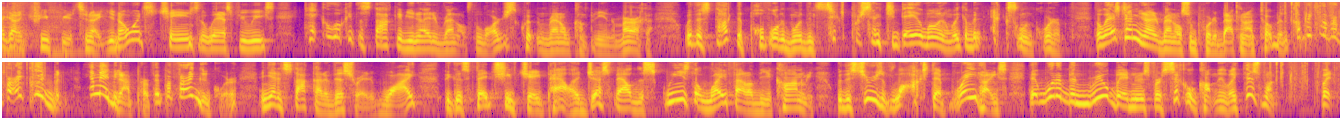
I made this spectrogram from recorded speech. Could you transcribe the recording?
I got a treat for you tonight. You know what's changed the last few weeks? Take a look at the stock of United Rentals, the largest equipment rental company in America, with a stock that pulvered more than 6% today alone and wake up an excellent quarter. The last time United Rentals reported back in October, the company delivered very good, but maybe not perfect, but very good quarter, and yet its stock got eviscerated. Why? Because Fed Chief Jay Powell had just vowed to squeeze the life out of the economy with a series of lockstep rate hikes that would have been real bad news for a cyclical company like this one. But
